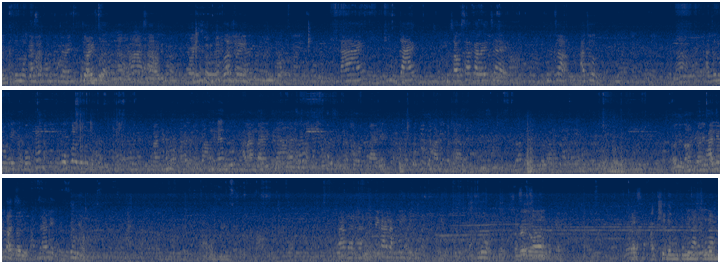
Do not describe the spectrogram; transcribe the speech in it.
अजून मोठे जॉईंट कर. जॉईंट काय? तू काय? संसार करायचा आहे. पुढचा. अजून. अजून मोठे कर. पोकळ करून बारीक झाले ना? झाले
